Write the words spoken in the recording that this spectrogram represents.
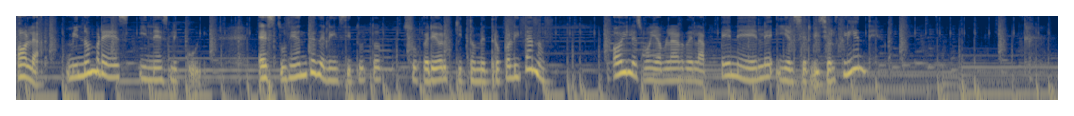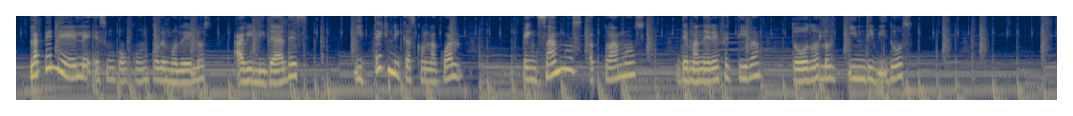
Hola, mi nombre es Inés Licuy, estudiante del Instituto Superior Quito Metropolitano. Hoy les voy a hablar de la PNL y el servicio al cliente. La PNL es un conjunto de modelos, habilidades y técnicas con la cual pensamos, actuamos de manera efectiva todos los individuos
